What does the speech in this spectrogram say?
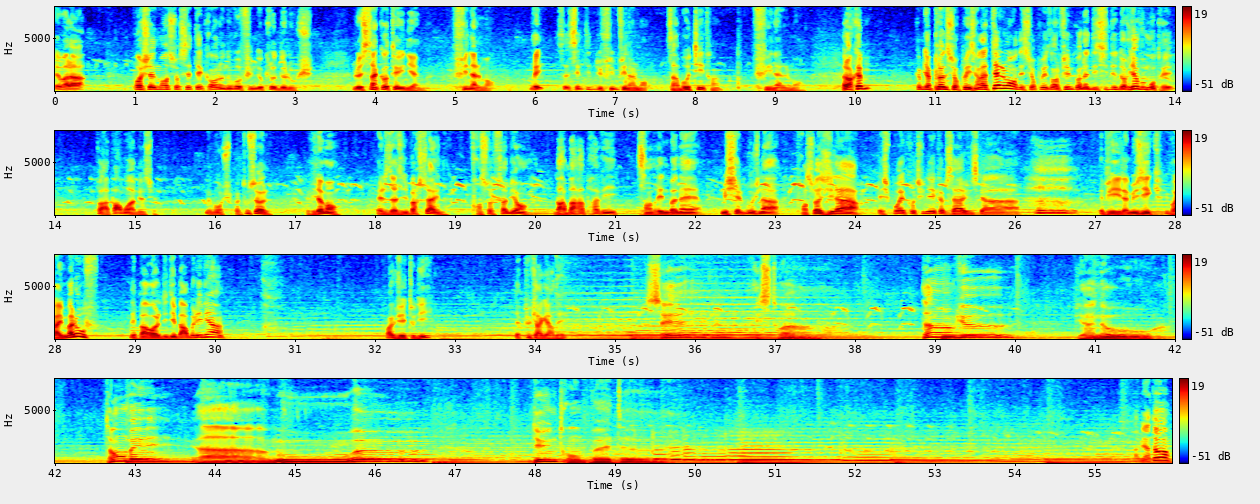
Et voilà, prochainement sur cet écran, le nouveau film de Claude Delouche. Le 51e, finalement. Oui, c'est le titre du film, finalement. C'est un beau titre, hein Finalement. Alors, comme comme il y a plein de surprises, il y en a tellement des surprises dans le film qu'on a décidé de rien vous montrer. Enfin, à part moi, bien sûr. Mais bon, je suis pas tout seul. Évidemment, Elsa Zilberstein, François Fabian, Barbara Pravi, Sandrine Bonner, Michel Boujna, Françoise Gillard. Et je pourrais continuer comme ça jusqu'à... Et puis la musique, Ibrahim Malouf. Les paroles, Didier Barbelivien. Je crois que j'ai tout dit. Il n'y a plus qu'à regarder. C'est l'histoire d'un vieux piano tombé amoureux d'une trompette. À bientôt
